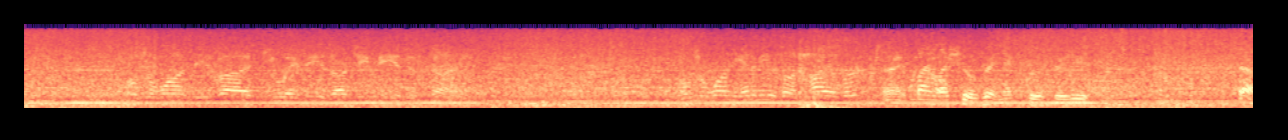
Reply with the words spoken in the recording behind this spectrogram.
Ultra One, be advised, UAV is RTB at this time. Ultra One, the enemy is on high alert. Alright, final exfil's right next to us right here. What the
